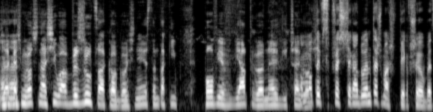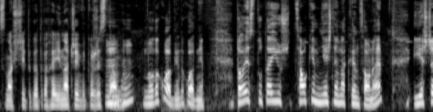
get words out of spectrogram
Że jakaś mroczna siła wyrzuca kogoś, nie? Jest ten taki powiew wiatru, energii, No, czegoś. motyw z prześcieradłem też masz w pierwszej obecności, tylko trochę inaczej wykorzystany. Mhm, No dokładnie, dokładnie. To jest tutaj już całkiem nieźle nakręcone i jeszcze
